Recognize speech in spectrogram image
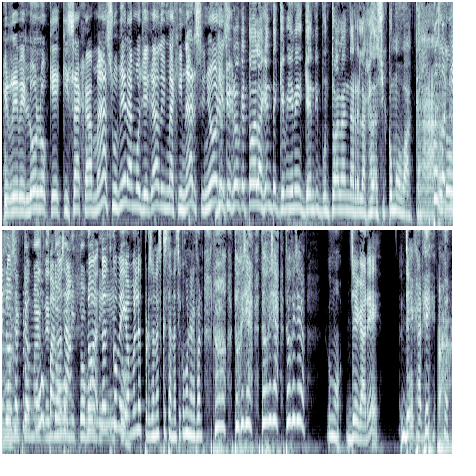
que reveló lo que quizá jamás hubiéramos llegado a imaginar, Yo señores. que creo que toda la gente que viene que anda impuntual anda relajada así como vaca. Pues porque no se bonito, preocupan, lindo, o sea, bonito, no, no es como digamos las personas que están así como en el afán, no, no, tengo que llegar, tengo que llegar, tengo que llegar. Como, llegaré, llegaré. Ah.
